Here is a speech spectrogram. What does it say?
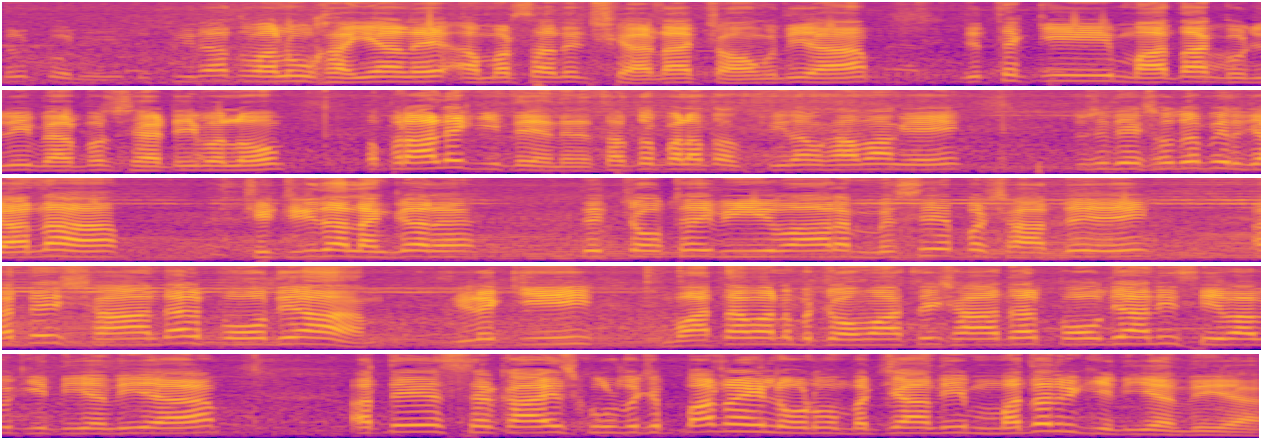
ਬਿਲਕੁਲ ਜੀ। ਤਸਵੀਰਾਂ ਤੁਹਾਨੂੰ ਵਿਖਾਈਆਂ ਨੇ ਅੰਮ੍ਰਿਤਸਰ ਦੇ ਛਿਆੜਾ ਚੌਂਕ ਦੀਆਂ, ਜਿੱਥੇ ਕਿ ਮਾਤਾ ਗੁਜਰੀ ਵੈਲਫੇਅਰ ਸੁਸਾਇਟੀ ਵੱਲੋਂ ਉਪਰਾਲੇ ਕੀਤੇ ਜਾਂਦੇ ਨੇ। ਸਭ ਤੋਂ ਪਹਿਲਾਂ ਤੁਹਾਨੂੰ ਤਸਵੀਰਾਂ ਵਿਖਾਵਾਂਗੇ। ਤੁਸੀਂ ਦੇਖ ਸਕਦੇ ਹੋ ਵੀ ਰੋਜ਼ਾਨਾ ਖਿਚੜੀ ਦਾ ਲੰਗਰ ਤੇ ਚੌਥੇ ਵੀਰਵਾਰ ਮਿਸੇ ਪ੍ਰਸ਼ਾਦੇ ਅਤੇ ਸ਼ਾਨਦਾਰ ਪੌਦਿਆਂ, ਜਿਹੜੇ ਕਿ ਵਾਤਾਵਰਣ ਬਚਾਉਣ ਵਾਸਤੇ ਸ਼ਾਨਦਾਰ ਪੌਦਿਆਂ ਦੀ ਸੇਵਾ ਵੀ ਕੀਤੀ ਜਾਂਦੀ ਆ ਅਤੇ ਸਰਕਾਰੀ ਸਕੂਲ ਵਿੱਚ ਪੜ੍ਹ ਰਹੇ ਲੋੜਵੰਦ ਬੱਚਿਆਂ ਦੀ ਮਦਦ ਵੀ ਕੀਤੀ ਜਾਂਦੀ ਆ।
